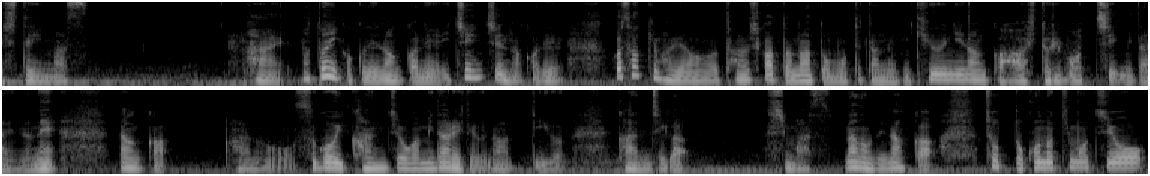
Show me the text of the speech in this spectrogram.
しています。はいまあ、とにかくねなんかね一日の中でこれさっきまでは楽しかったなと思ってたんだけど急になんかあ一人ぼっちみたいなねなんかあのすごい感情が乱れてるなっていう感じがします。なのでなんかちょっとこの気持ちを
